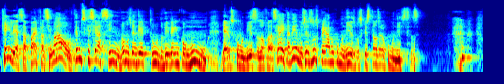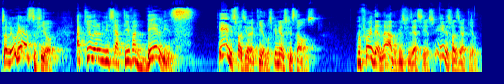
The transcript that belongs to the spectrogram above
Quem lê essa parte fala assim: Uau, temos que ser assim, vamos vender tudo, viver em comum. E aí os comunistas vão falar assim: Ai, tá vendo? Jesus pregava o comunismo, os cristãos eram comunistas. Precisa ler o resto, fio. Aquilo era uma iniciativa deles. Eles faziam aquilo, os primeiros cristãos. Não foi ordenado que eles fizessem isso. Eles faziam aquilo.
